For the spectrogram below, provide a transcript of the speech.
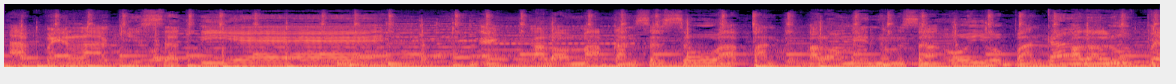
Apalagi setia. Eh, kalau makan sesuapan, kalau minum seuyupan, kalau lupa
